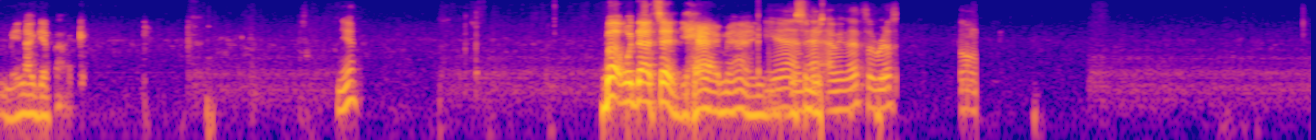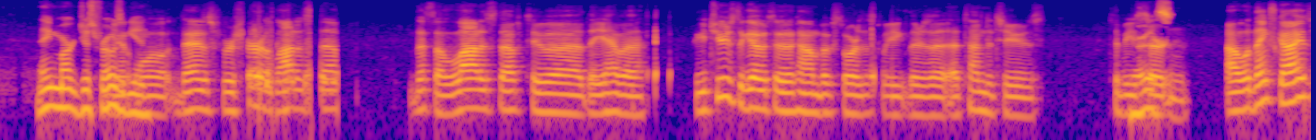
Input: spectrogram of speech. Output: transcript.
may not get back. Yeah. But with that said, yeah, man. Yeah, this and industry- that, I mean that's a risk. I think Mark just froze Yeah, again. Well, that is for sure a lot of stuff. That's a lot of stuff to uh that you have a if you choose to go to a comic book store this week, there's a, a ton to choose to be There certain. Uh well thanks guys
